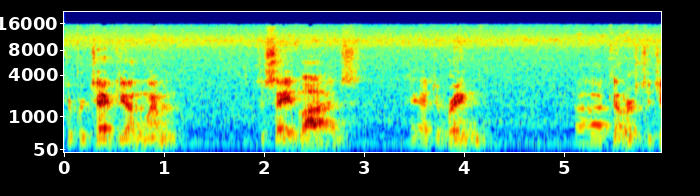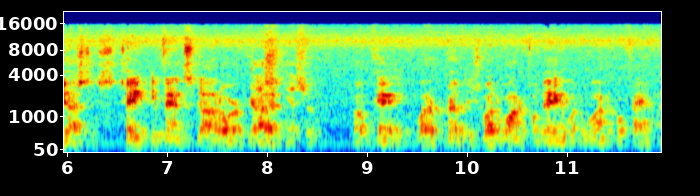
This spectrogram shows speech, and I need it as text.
to protect young women, to save lives, and to bring uh, killers to justice. Takedefense.org, got Yes- it? Yes, sir. Okay, what a privilege, what a wonderful day, what a wonderful family.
